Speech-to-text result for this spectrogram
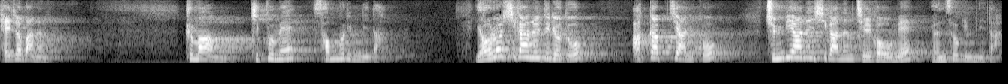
대접하는 그 마음, 기쁨의 선물입니다. 여러 시간을 들여도 아깝지 않고 준비하는 시간은 즐거움의 연속입니다.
